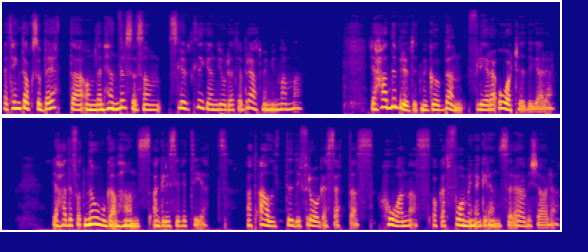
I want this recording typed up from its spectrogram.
Jag tänkte också berätta om den händelse som slutligen gjorde att jag bröt med min mamma. Jag hade brutit med gubben flera år tidigare. Jag hade fått nog av hans aggressivitet, att alltid ifrågasättas, hånas och att få mina gränser överkörda.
